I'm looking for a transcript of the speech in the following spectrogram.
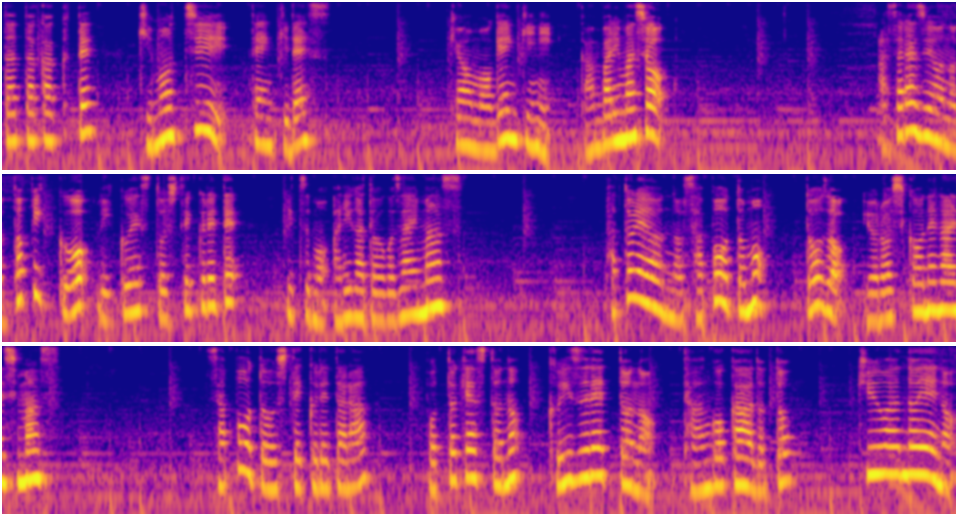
暖かくて気持ちいい天気です。今日も元気に頑張りましょう。朝ラジオのトピックをリクエストしてくれていつもありがとうございます。パトレオンのサポートもどうぞよろしくお願いしますサポートをしてくれたらポッドキャストのクイズレッドの単語カードと Q&A の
